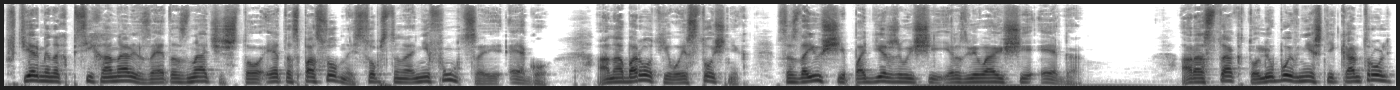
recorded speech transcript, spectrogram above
в терминах психоанализа это значит, что эта способность, собственно, не функция эго, а наоборот его источник, создающий, поддерживающий и развивающий эго. А раз так, то любой внешний контроль,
